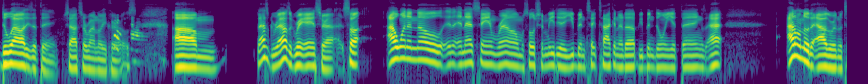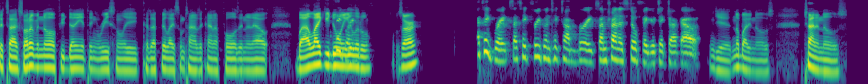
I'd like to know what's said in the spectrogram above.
Duality's a thing. Shout out to Runaway Curls. Um, that's. That was a great answer. So I want to know in, in that same realm, social media. You've been TikToking it up. You've been doing your things. I I don't know the algorithm of TikTok, so I don't even know if you've done anything recently because I feel like sometimes it kind of falls in and out. But I like you doing your little. Sorry. I take breaks. I take frequent TikTok breaks. I'm trying to still figure TikTok out. Yeah, nobody knows. China knows.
